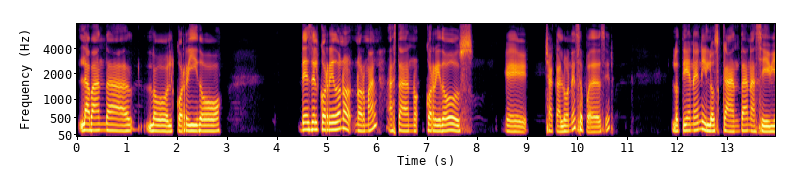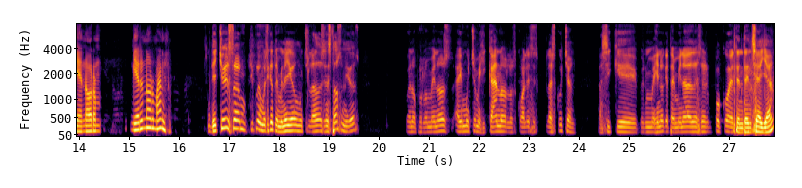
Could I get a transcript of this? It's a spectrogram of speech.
La banda, lo, el corrido, desde el corrido no- normal hasta no- corridos eh, chacalones, se puede decir. Lo tienen y los cantan así bien, norm- bien normal. De hecho, ese tipo de música también ha llegado a muchos lados. En Estados Unidos, bueno, por lo menos hay muchos mexicanos los cuales es- la escuchan. Así que pues, me imagino que también ha de ser un poco de tendencia allá.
